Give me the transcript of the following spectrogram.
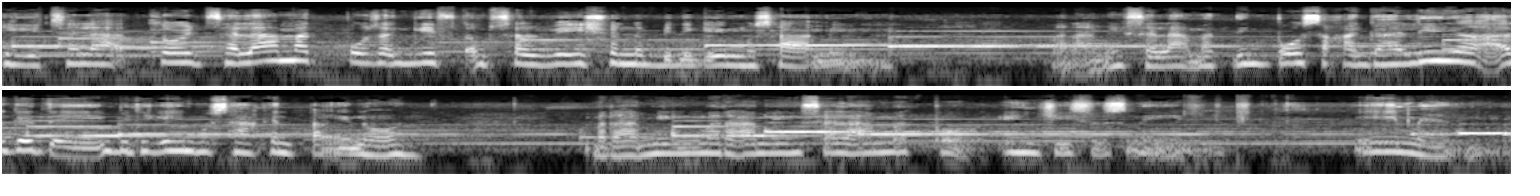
Higit sa lahat, Lord, salamat po sa gift of salvation na binigay mo sa amin. Maraming salamat din po sa kagalingang agad ay ibinigay mo sa akin, Panginoon. Maraming maraming salamat po in Jesus' name. Amen.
